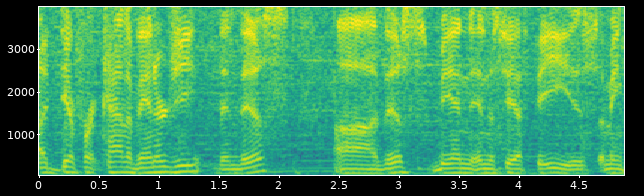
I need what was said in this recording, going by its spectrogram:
a different kind of energy than this. Uh, this being in the CFP is, I mean,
